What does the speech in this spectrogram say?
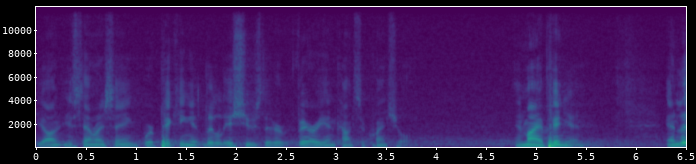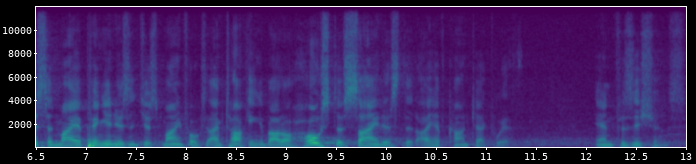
You understand what I'm saying? We're picking at little issues that are very inconsequential, in my opinion. And listen, my opinion isn't just mine, folks. I'm talking about a host of scientists that I have contact with and physicians.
